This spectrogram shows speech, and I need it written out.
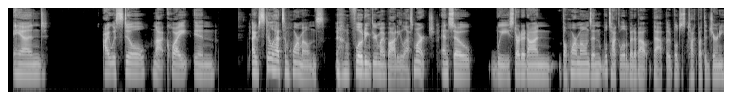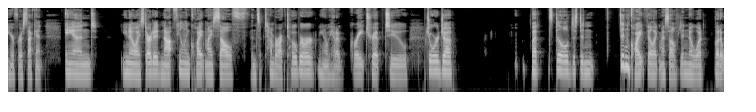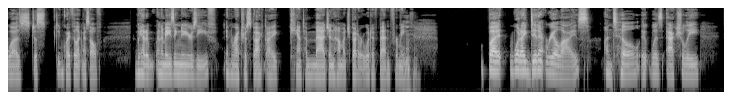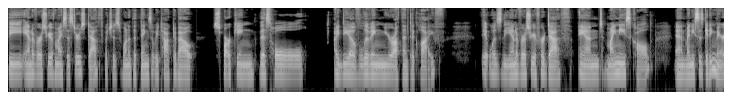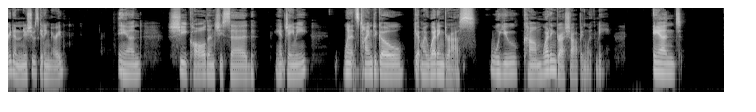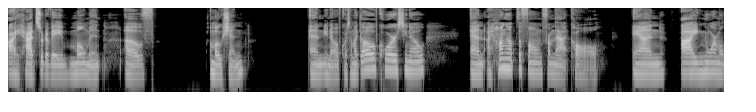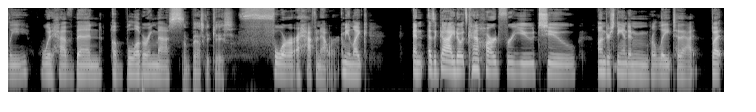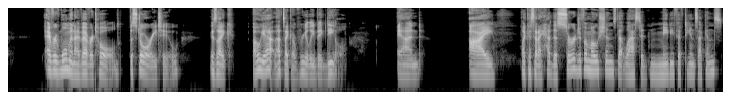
And I was still not quite in, I still had some hormones floating through my body last March. And so we started on the hormones, and we'll talk a little bit about that, but we'll just talk about the journey here for a second. And you know, I started not feeling quite myself in September, October. You know, we had a great trip to Georgia, but still just didn't didn't quite feel like myself. Didn't know what what it was. Just didn't quite feel like myself. We had a, an amazing New Year's Eve. In retrospect, I can't imagine how much better it would have been for me. Mhm. But what I didn't realize until it was actually the anniversary of my sister's death, which is one of the things that we talked about sparking this whole idea of living your authentic life. It was the anniversary of her death, and my niece called, and my niece is getting married, and I knew she was getting married. And she called and she said, Aunt Jamie, when it's time to go get my wedding dress, will you come wedding dress shopping with me? And I had sort of a moment of emotion. And, you know, of course, I'm like, oh, of course, you know. And I hung up the phone from that call. And I normally would have been a blubbering mess A basket case. for a half an hour. I mean, like, and as a guy, you know, it's kind of hard for you to understand and relate to that. But every woman I've ever told the story to is like, oh, yeah, that's like a really big deal. And I, like I said, I had this surge of emotions that lasted maybe 15 seconds.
